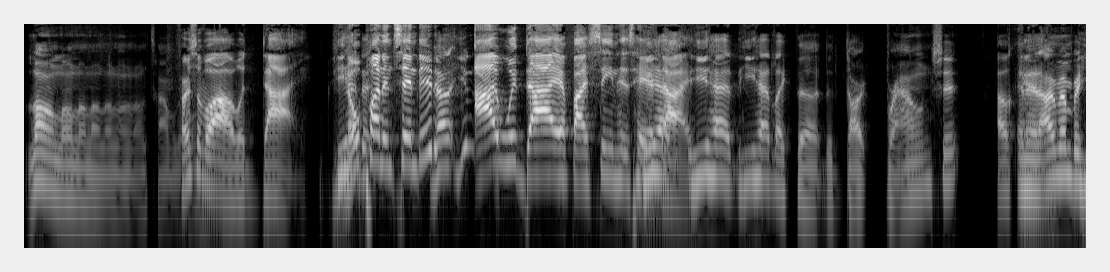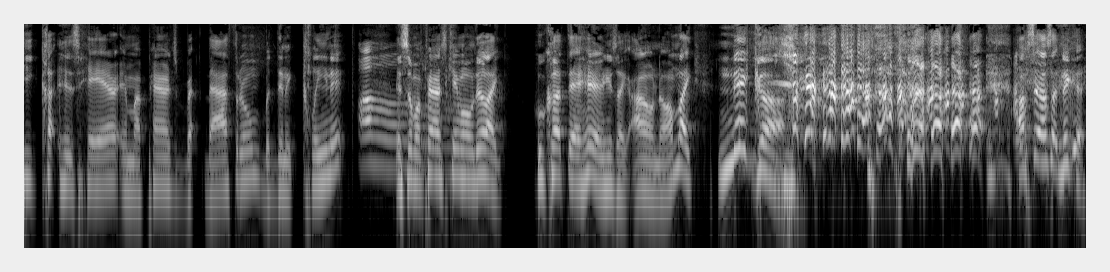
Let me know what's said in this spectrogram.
long, long, long, long, long, long, long time ago. First of all, I would die. He no had the- pun intended. No, you- I would die if I seen his hair he had, dye. he had he had like the the dark brown shit, okay. and then I remember he cut his hair in my parents' ba- bathroom, but didn't clean it. Oh. And so my parents came home. They're like, "Who cut their hair?" And he's like, "I don't know." I'm like, "Nigga." I'm saying, I was like, "Nigga,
